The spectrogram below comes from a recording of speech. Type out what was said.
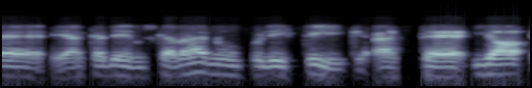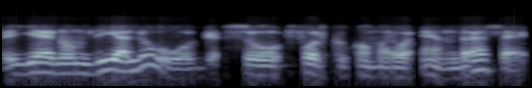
eh, i akademiska världen och politik att eh, ja, genom dialog så folk kommer att ändra sig,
